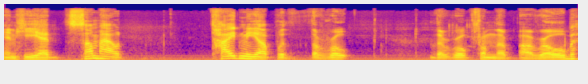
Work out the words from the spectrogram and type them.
and he had somehow tied me up with the rope, the rope from the uh, robe,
